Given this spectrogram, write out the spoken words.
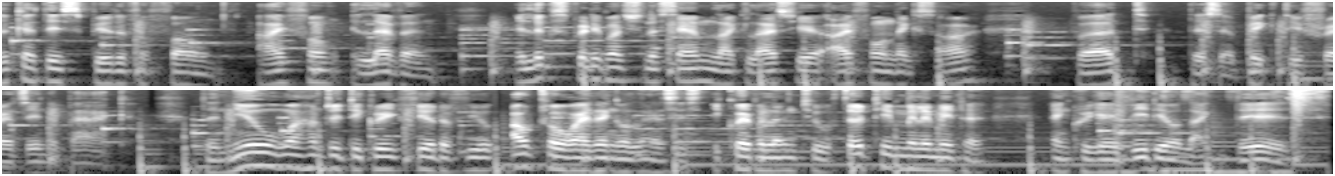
Look at this beautiful phone, iPhone 11. It looks pretty much the same like last year iPhone XR, but there's a big difference in the back. The new 100 degree field of view ultra wide angle lens is equivalent to 13mm and create video like this.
